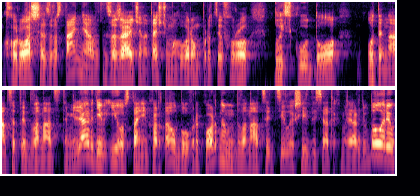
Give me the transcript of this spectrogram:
хороше зростання, зважаючи на те, що ми говоримо про цифру близьку до 11-12 мільярдів. І останній квартал був рекордним 12,6 мільярдів доларів.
